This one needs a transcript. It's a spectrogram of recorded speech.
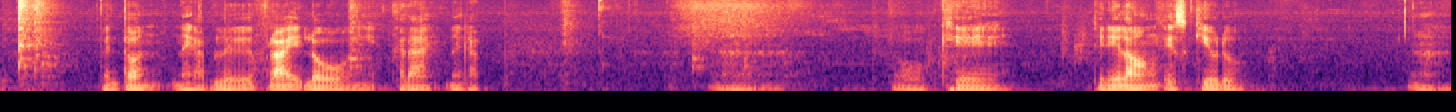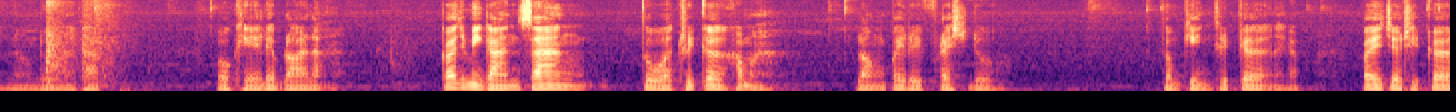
20 เป็นต้นนะครับ หรือ flight low อย่างนี้ก็ได้นะครับโอเค ทีนี้ลอง execute ดู ลองดูนะครับ โอเคเรียบร้อยแล้ว ก็จะมีการสร้างตัว trigger เข้ามา ลองไป refresh ดู ตรงกิ่ง trigger นะครับ ก็จะเจอ trigger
